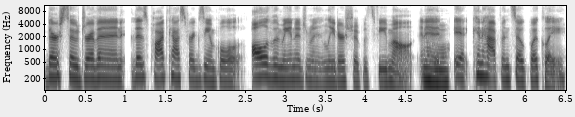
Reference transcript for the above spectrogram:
They're so driven. This podcast, for example, all of the management and leadership is female and Mhm. it, it can happen so quickly.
